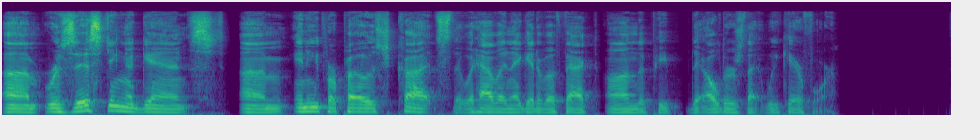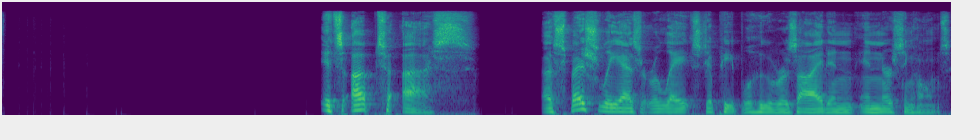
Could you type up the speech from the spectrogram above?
um, resisting against um, any proposed cuts that would have a negative effect on the the elders that we care for. It's up to us especially as it relates to people who reside in, in nursing homes.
